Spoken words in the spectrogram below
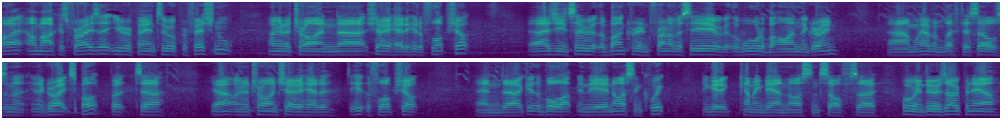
Hi, I'm Marcus Fraser, European Tour professional. I'm going to try and uh, show you how to hit a flop shot. Uh, as you can see, we've got the bunker in front of us here, we've got the water behind the green. Um, we haven't left ourselves in a, in a great spot, but uh, you know, I'm going to try and show you how to, to hit the flop shot and uh, get the ball up in the air nice and quick and get it coming down nice and soft. So what we're going to do is open our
